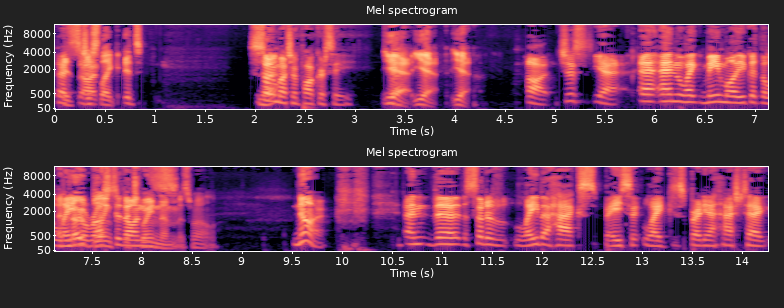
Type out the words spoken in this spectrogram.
That's it's just like it's so No? much hypocrisy. yeah yeah yeah Oh, just yeah, and, and like meanwhile you got the and labor no rusted on between them as well No. And the, the sort of labor hacks basic like spreading a hashtag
